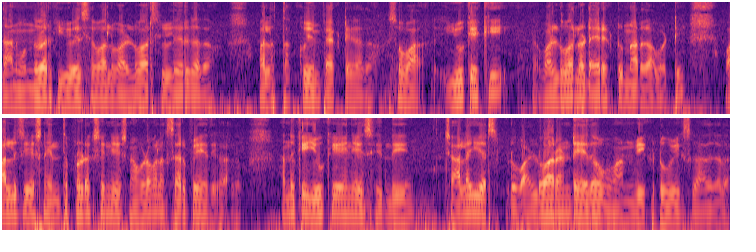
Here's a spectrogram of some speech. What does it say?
దాని ముందు వరకు యూఎస్ఏ వాళ్ళు వరల్డ్ వార్స్లో లేరు కదా. వాళ్ళకి తక్కువ ఇంపాక్టే కదా. సో వా యూకేకి వరల్డ్ వార్లో డైరెక్ట్ ఉన్నారు కాబట్టి వాళ్ళు చేసిన ఎంత ప్రొడక్షన్ చేసినా కూడా వాళ్ళకి సరిపోయేది కాదు. అందుకే యూకే ఏం చేసింది? చాలా ఇయర్స్ ఇప్పుడు వరల్డ్ వార్ అంటే ఏదో వన్ వీక్ టూ వీక్స్ కాదు కదా.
